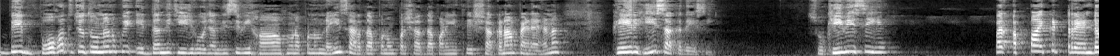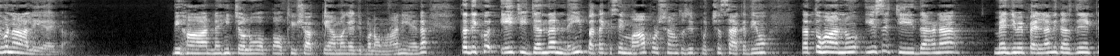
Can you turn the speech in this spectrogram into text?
ਵੀ ਬਹੁਤ ਜਦੋਂ ਉਹਨਾਂ ਨੂੰ ਕੋਈ ਇਦਾਂ ਦੀ ਚੀਜ਼ ਹੋ ਜਾਂਦੀ ਸੀ ਵੀ ਹਾਂ, ਹੁਣ ਆਪਾਂ ਨੂੰ ਨਹੀਂ ਸਰਦਾ, ਆਪਾਂ ਨੂੰ ਪ੍ਰਸ਼ਾਦਾ ਪਾਣੀ ਇੱਥੇ ਛਕਣਾ ਪੈਣਾ ਹੈ ਨਾ ਫੇਰ ਹੀ ਸਕਦੇ ਸੀ। ਸੁਖੀ ਵੀ ਸੀਗੇ। ਪਰ ਆਪਾਂ ਇੱਕ ਟ੍ਰੈਂਡ ਬਣਾ ਲਿਆ ਹੈਗਾ। ਵੀ ਹਾਂ, ਨਹੀਂ, ਚਲੋ ਆਪਾਂ ਉੱਥੇ ਛੱਕ ਕੇ ਆਵਾਂਗੇ, ਅੱਜ ਬਣਾਉਣਾ ਨਹੀਂ ਹੈਗਾ। ਤਾਂ ਦੇਖੋ, ਇਹ ਚੀਜ਼ਾਂ ਦਾ ਨਹੀਂ ਪਤਾ ਕਿਸੇ ਮਹਾਂਪੁਰਸ਼ਾਂ ਨੂੰ ਤੁਸੀਂ ਪੁੱਛ ਸਕਦੇ ਹੋ। ਤਾਂ ਤੁਹਾਨੂੰ ਇਸ ਚੀਜ਼ ਦਾ ਹਨਾ, ਮੈਂ ਜਿਵੇਂ ਪਹਿਲਾਂ ਵੀ ਦੱਸਦੀ ਹਾਂ, ਇੱਕ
